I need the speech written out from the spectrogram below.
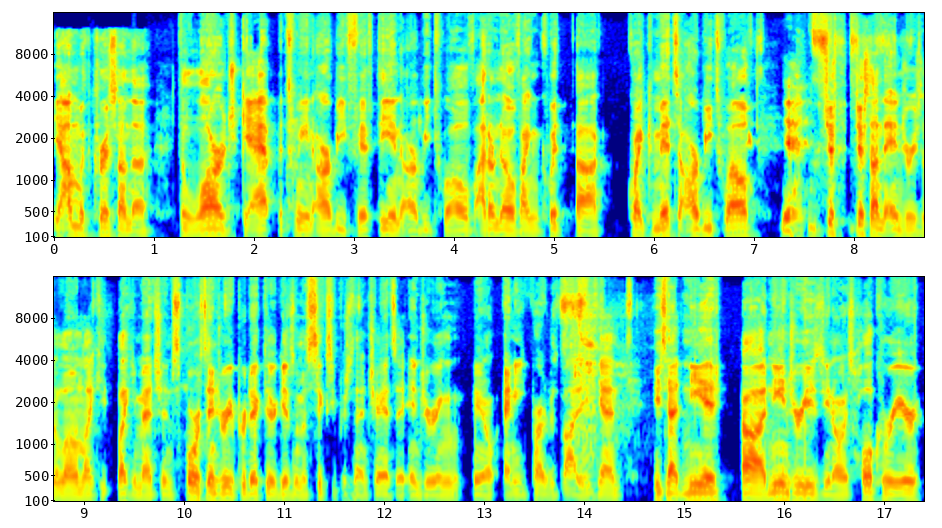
Yeah, I'm with Chris on the the large gap between RB fifty and RB twelve. I don't know if I can quit uh, quite commit to RB twelve. Yeah, just just on the injuries alone, like like you mentioned, sports injury predictor gives him a sixty percent chance at injuring you know any part of his body again. He's had knee uh, knee injuries, you know, his whole career.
